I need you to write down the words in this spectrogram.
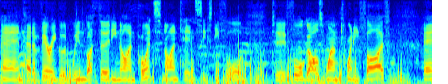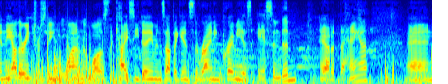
and had a very good win by 39 points, 9 10 64 to 4 goals 1 25. And the other interesting one was the Casey Demons up against the reigning premiers Essendon out at the hangar. And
